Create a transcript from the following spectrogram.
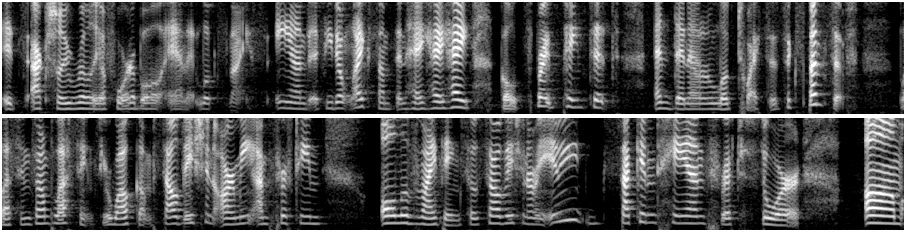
It's actually really affordable and it looks nice. And if you don't like something, hey, hey, hey, gold spray paint it and then it'll look twice as expensive. Blessings on blessings. You're welcome. Salvation Army, I'm thrifting all of my things. So Salvation Army, any secondhand thrift store, um,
